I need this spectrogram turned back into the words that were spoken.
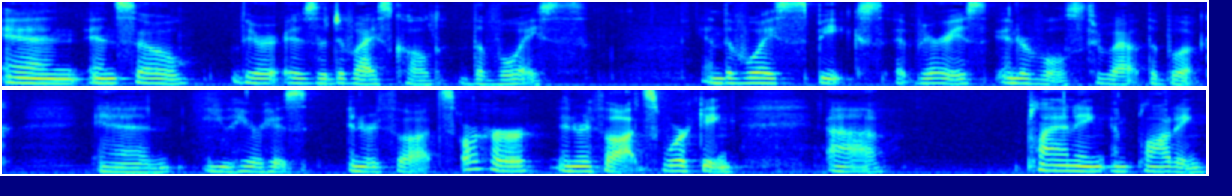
And, and so there is a device called the voice. And the voice speaks at various intervals throughout the book. And you hear his inner thoughts, or her inner thoughts, working, uh, planning and plotting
